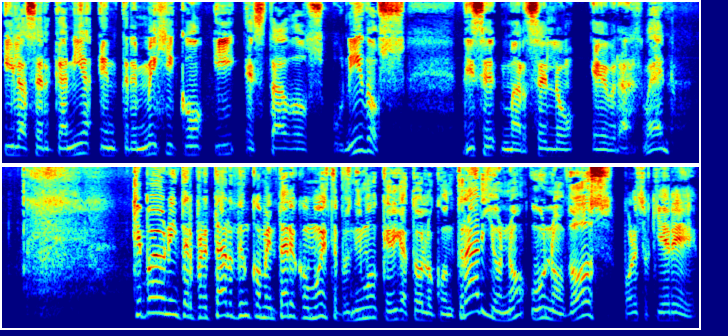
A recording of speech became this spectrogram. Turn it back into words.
y la cercanía entre México y Estados Unidos. Dice Marcelo Ebrard. Bueno. ¿Qué pueden interpretar de un comentario como este? Pues ni modo que diga todo lo contrario, ¿no? Uno, dos, por eso quiere,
